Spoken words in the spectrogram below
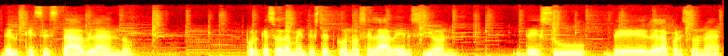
del que se está hablando, porque solamente usted conoce la versión de su de, de, la persona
